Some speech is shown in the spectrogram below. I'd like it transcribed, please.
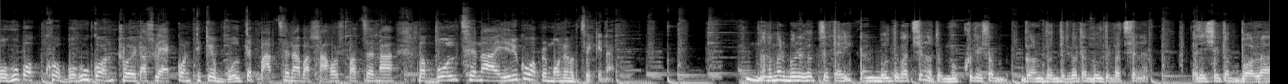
বহু পক্ষ বহু কণ্ঠ এটা আসলে এক কণ্ঠে কেউ বলতে পারছে না বা সাহস পাচ্ছে না বা বলছে না, এরকম আপনার মনে হচ্ছে কিনা? আমার মনে হচ্ছে তাই, কারণ বলতে পারছে না তো, মুখ খুলে সব গণতন্ত্রের কথা বলতে পারছে না। কাজে সেটা বলা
